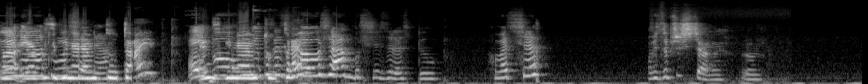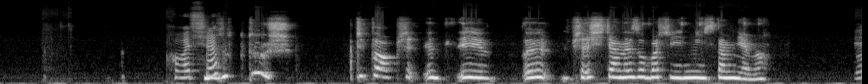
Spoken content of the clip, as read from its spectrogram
To Ja nie mam jak zginąłem tłumaczenia. tutaj, Ej, jak bo u zginąłem mnie tutaj? pokazywało, że ambush się zrespił. Chować się? Widzę przez ściany. Lol. Chować się? no cóż, tylko prze, y, y, y, przez ścianę zobacz i nic tam nie ma. No,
